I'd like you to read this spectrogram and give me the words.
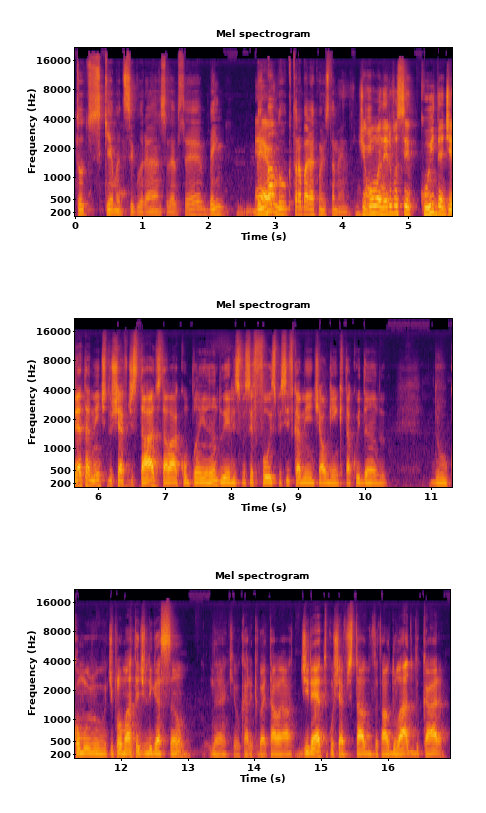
todo esquema de segurança. Deve ser bem, bem é, maluco trabalhar com isso também. Né? De alguma é. maneira, você cuida diretamente do chefe de Estado, está lá acompanhando ele, se você for especificamente alguém que está cuidando do como diplomata de ligação né? Que é o cara que vai estar lá direto com o chefe de Estado, vai estar lá do lado do cara,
